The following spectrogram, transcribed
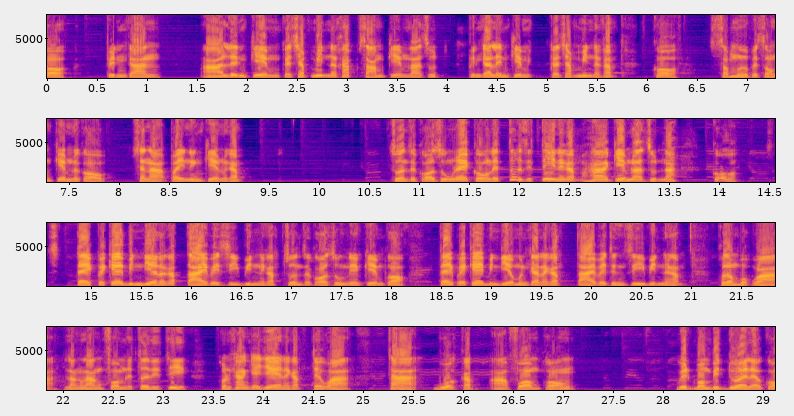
ก็เป็นการอ่าเล่นเกมกระชับมิตรนะครับ3เกมล่าสุด เป็นการเล่นเกมกระชับมิตรนะครับ ก็เสมอไป 2 เกมแล้วก็ ชนะไป 1 เกมนะครับ ส่วนสกอร์สูงแรกของเลสเตอร์ซิตี้นะครับ5เกมล่าสุดนะ ก็แตกไปแค่บินเดียวนะครับ ตายไป 4 บินนะครับ ส่วนสกอร์สูงในเกมก็แตกไปแค่บินเดียวเหมือนกันนะครับ ตายไปถึง 4 บินนะครับ ก็ต้องบอกว่าหลังๆฟอร์มเลสเตอร์ซิตี้ค่อนข้างจะแย่นะครับ แต่ว่าถ้าบวกกับอ่าฟอร์มของเวสต์บอมบิดด้วยแล้วก็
